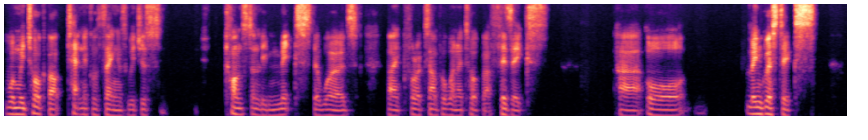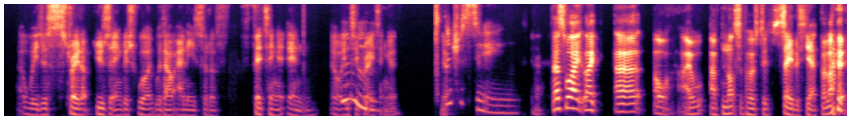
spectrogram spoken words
when we talk about technical things, we just constantly mix the words Like for example, when I talk about physics uh, or linguistics, we just straight up use the English word without any sort of fitting it in or Hmm. integrating it. Yeah. Interesting. Yeah. That's why, like, uh, oh, I I'm not supposed to say this yet, but I,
